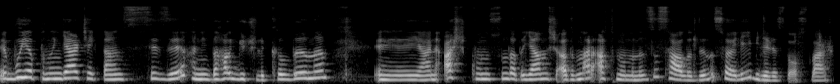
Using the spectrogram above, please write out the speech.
ve bu yapının gerçekten sizi hani daha güçlü kıldığını, yani aşk konusunda da yanlış adımlar atmamanızı sağladığını söyleyebiliriz dostlar.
